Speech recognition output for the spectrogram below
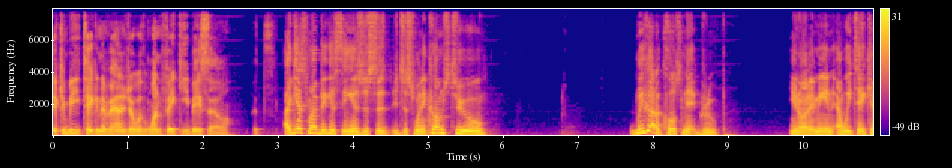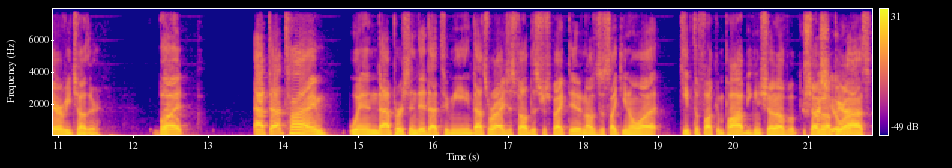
It, can be taken advantage of with one fake eBay sale. It's I guess my biggest thing is just it, just when it comes to we've got a close knit group. You know what I mean? And we take care of each other. But at that time, when that person did that to me, that's where I just felt disrespected, and I was just like, you know what? Keep the fucking pop. You can shut up, shove it up your ass.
